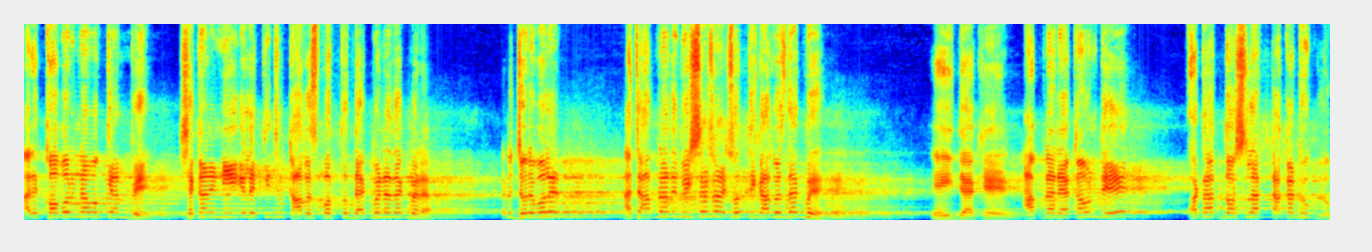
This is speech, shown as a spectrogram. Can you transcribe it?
আরে কবর নামক ক্যাম্পে। সেখানে নিয়ে গেলে কিছু কাগজপত্র দেখবে না দেখবে না? একটু জোরে বলেন। আচ্ছা আপনাদের বিশ্বাস হয় সত্যি কাগজ দেখবে? এই দেখেন, আপনার অ্যাকাউন্টে হঠাৎ দশ লাখ টাকা ঢুকলো।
